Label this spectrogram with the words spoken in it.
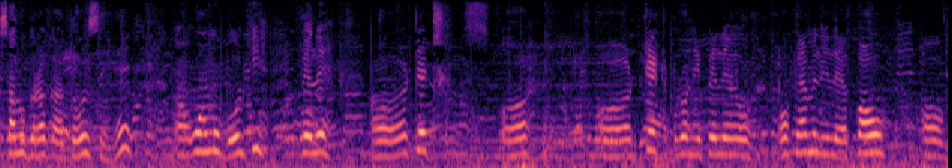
सालूग्रह का दोस्त है वो हम बोल की पहले टेट और टेट प्रो ने पहले वो फैमिली ले काउ और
